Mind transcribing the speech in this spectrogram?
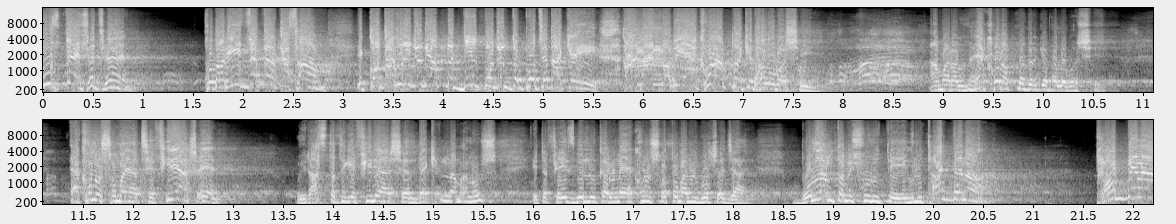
বুঝতে এসেছেন? খোদার ইজ্জতের কাসাম। এই কথাগুলি যদি আপনার দিল পর্যন্ত পৌঁছে থাকে, আমার নবী এখন আপনাকে ভালোবাসে। আমার আল্লাহ এখন আপনাদেরকে ভালোবাসে। এখনও সময় আছে, ফিরে আসেন। ওই রাস্তা থেকে ফিরে আসেন। দেখেন না মানুষ, এটা ফেস ভ্যালুর কারণে এখনও শত মানুষ বসে যায়। বললাম তো আমি শুরুতে, এগুলো থাকবে না। থাকবে না।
